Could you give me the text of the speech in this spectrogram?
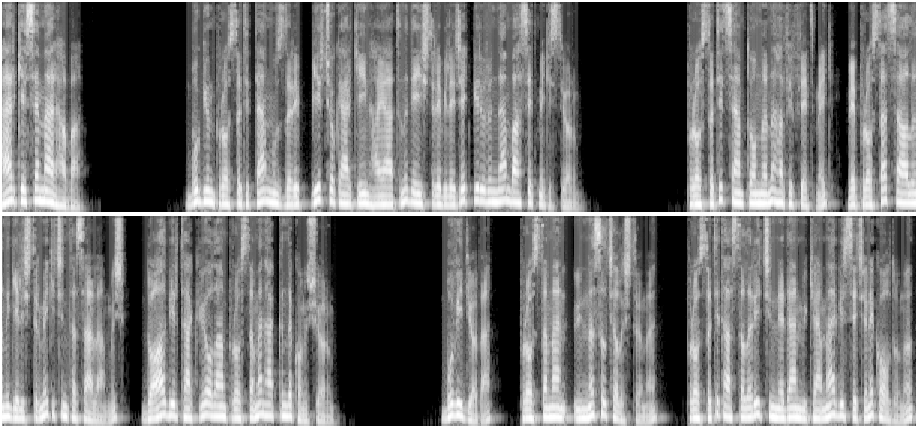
Herkese merhaba. Bugün prostatitten muzdarip birçok erkeğin hayatını değiştirebilecek bir üründen bahsetmek istiyorum. Prostatit semptomlarını hafifletmek ve prostat sağlığını geliştirmek için tasarlanmış, doğal bir takviye olan Prostamen hakkında konuşuyorum. Bu videoda, Prostamen ün nasıl çalıştığını, prostatit hastaları için neden mükemmel bir seçenek olduğunu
